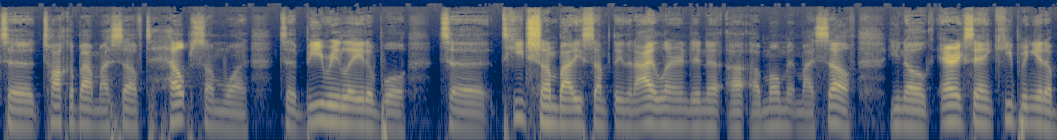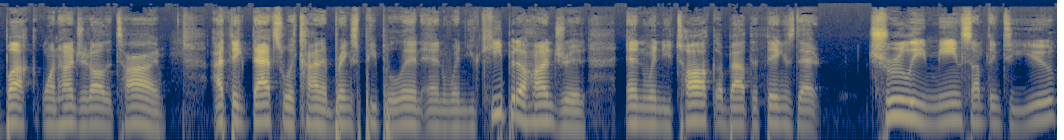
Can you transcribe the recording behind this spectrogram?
to talk about myself, to help someone, to be relatable, to teach somebody something that I learned in a, a, moment myself. You know, Eric saying keeping it a buck 100 all the time. I think that's what kind of brings people in. And when you keep it 100 and when you talk about the things that truly mean something to you,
